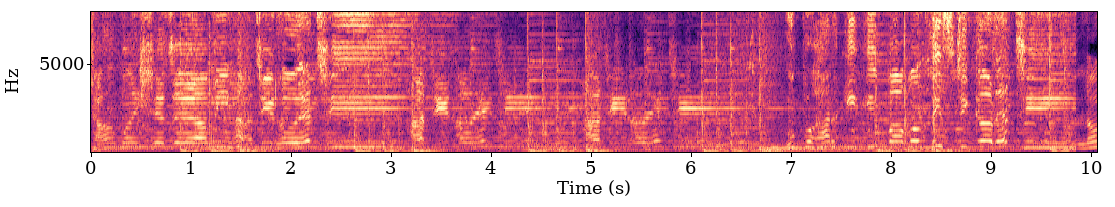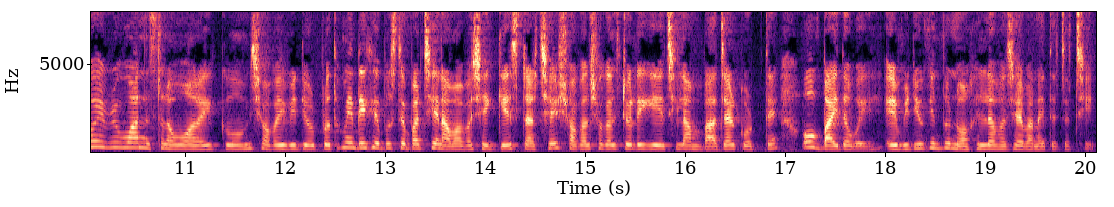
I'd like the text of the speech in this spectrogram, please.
জামাই সেজে আমি হাজির হয়েছি। হাজির হয়েছি হাজির হয়েছি। উপহার কি কি পাবো হ্যালো এভরিওয়ান আসসালামু আলাইকুম। সবাই ভিডিওর প্রথমে দেখে বুঝতে পারছেন আমার বাসায় গেস্ট আছে। সকাল সকাল চলে গিয়েছিলাম বাজার করতে। ও বাই দ্য ওয়ে এই ভিডিও কিন্তু নখিল্লা ভাষায় বানাইতে চাচ্ছি।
